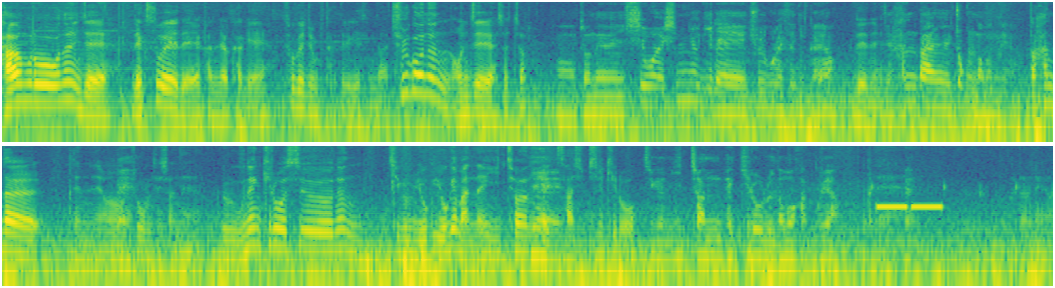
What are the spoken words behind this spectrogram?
다음으로는 이제 넥소에 대해 간략하게 소개 좀 부탁드리겠습니다. 출고는 언제 하셨죠? 어, 저는 10월 16일에 출고를 했으니까요. 네네. 이제 한 달 조금 넘었네요. 딱 한 달 됐네요. 네. 조금 되셨네요. 그리고 운행 키로수는 지금 요, 요게 맞나요? 2,147km. 지금 2,100km를 넘어갔고요. 그러네요.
